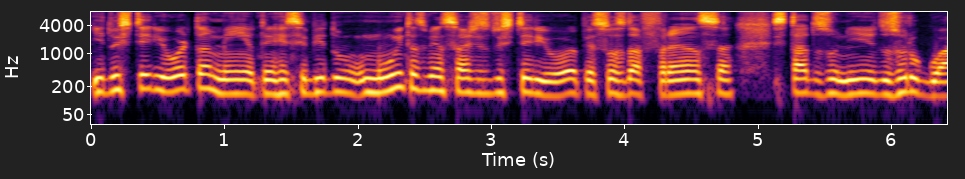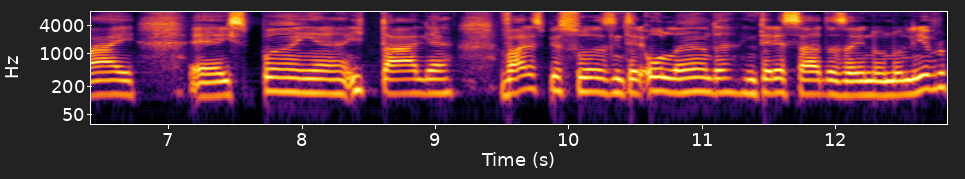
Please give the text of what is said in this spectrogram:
e do exterior também. Eu tenho recebido muitas mensagens do exterior, pessoas da França, Estados Unidos, Uruguai Uruguai, é, Espanha, Itália, várias pessoas, Holanda, interessadas aí no, no, livro,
